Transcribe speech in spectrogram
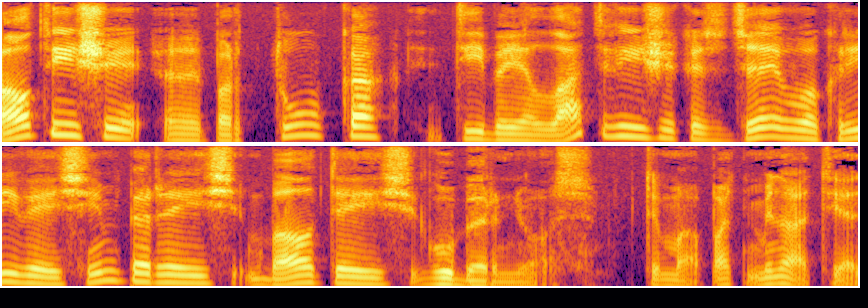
Baltīši par to, ka tī bija latvieši, kas dzēvo Krīvijas imperijas Baltijas guberņos timā pat minētie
